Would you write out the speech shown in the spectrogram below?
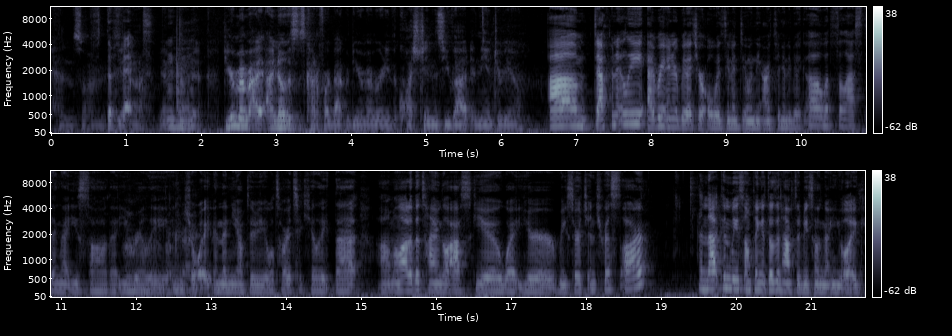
depends on the fit. Yeah, yeah mm-hmm. Do you remember? I, I know this is kind of far back, but do you remember any of the questions you got in the interview? Um, definitely every interview that you're always going to do in the arts, are going to be like, oh, what's the last thing that you saw that you really okay. enjoyed? And then you have to be able to articulate that. Um, a lot of the time, they'll ask you what your research interests are. And that can be something, it doesn't have to be something that you like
